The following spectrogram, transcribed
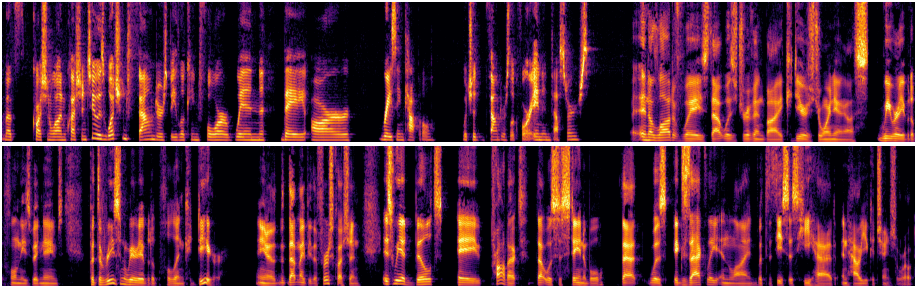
That's question one. Question two is what should founders be looking for when they are raising capital? What should founders look for in investors? In a lot of ways, that was driven by Kadir's joining us. We were able to pull in these big names. But the reason we were able to pull in Kadir, you know, that might be the first question, is we had built a product that was sustainable, that was exactly in line with the thesis he had and how you could change the world.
